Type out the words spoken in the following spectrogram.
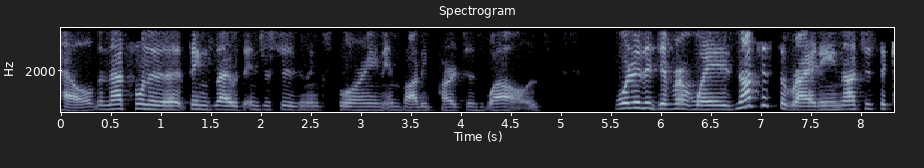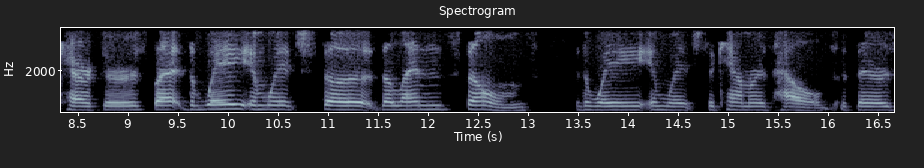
held. And that's one of the things that I was interested in exploring in body parts as well is what are the different ways, not just the writing, not just the characters, but the way in which the the lens films, the way in which the camera is held, that there's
